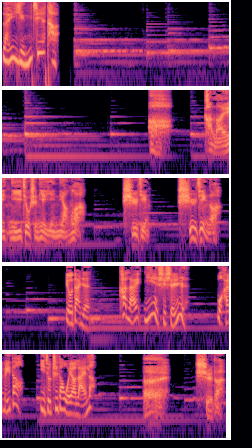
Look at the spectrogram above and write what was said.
来迎接他。啊，看来你就是聂隐娘了，失敬，失敬啊！刘大人，看来你也是神人，我还没到，你就知道我要来了。哎，是的，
